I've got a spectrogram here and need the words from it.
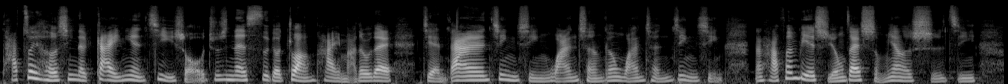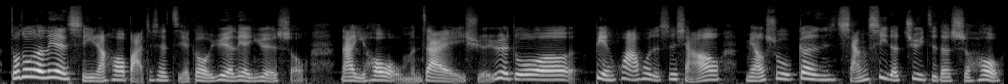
它最核心的概念记熟，就是那四个状态嘛，对不对？简单、进行、完成跟完成进行，那它分别使用在什么样的时机？多多的练习，然后把这些结构越练越熟。那以后我们在学越多变化，或者是想要描述更详细的句子的时候，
